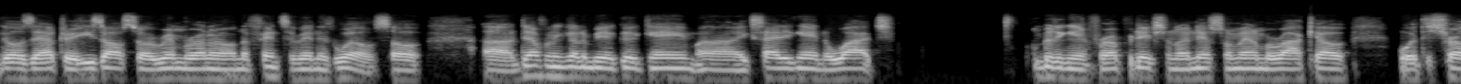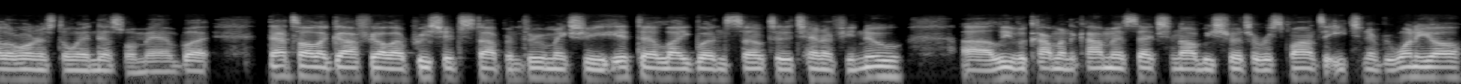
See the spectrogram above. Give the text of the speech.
Goes after. He's also a rim runner on the offensive end as well. So uh, definitely going to be a good game, uh, exciting game to watch. But again, for our prediction on this one, man, I'm gonna rock out with the Charlotte Hornets to win this one, man. But that's all I got for y'all. I appreciate you stopping through. Make sure you hit that like button, sub to the channel if you're new. Uh, leave a comment in the comment section. I'll be sure to respond to each and every one of y'all.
